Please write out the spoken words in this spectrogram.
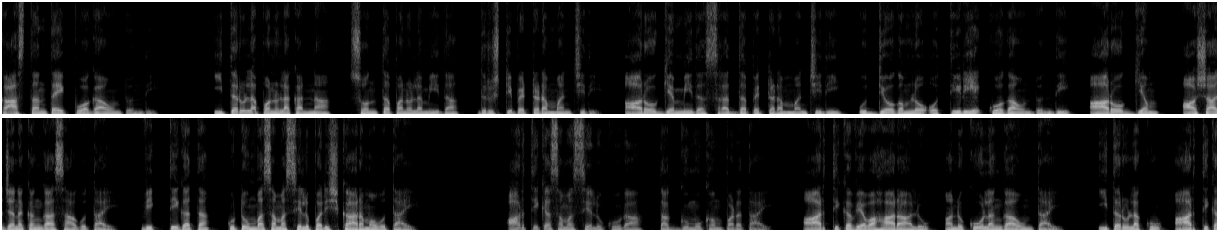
కాస్తంత ఎక్కువగా ఉంటుంది. ఇతరుల పనుల కన్నా సొంత పనుల మీద దృష్టి పెట్టడం మంచిది. ఆరోగ్యం మీద శ్రద్ధ పెట్టడం మంచిది. ఉద్యోగంలో ఒత్తిడి ఎక్కువగా ఉంటుంది. ఆరోగ్యం ఆశాజనకంగా సాగుతాయి. వ్యక్తిగత కుటుంబ సమస్యలు పరిష్కారమవుతాయి. ఆర్థిక సమస్యలు కూడా తగ్గుముఖం పడతాయి. ఆర్థిక వ్యవహారాలు అనుకూలంగా ఉంటాయి. ఇతరులకు ఆర్థిక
